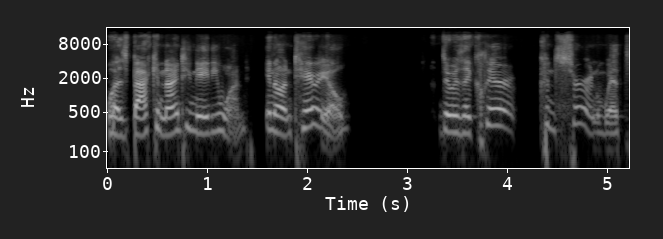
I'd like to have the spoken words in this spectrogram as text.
was back in 1981 in Ontario, there was a clear concern with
